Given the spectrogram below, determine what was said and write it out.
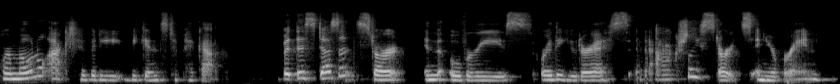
hormonal activity begins to pick up. But this doesn't start in the ovaries or the uterus, it actually starts in your brain.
